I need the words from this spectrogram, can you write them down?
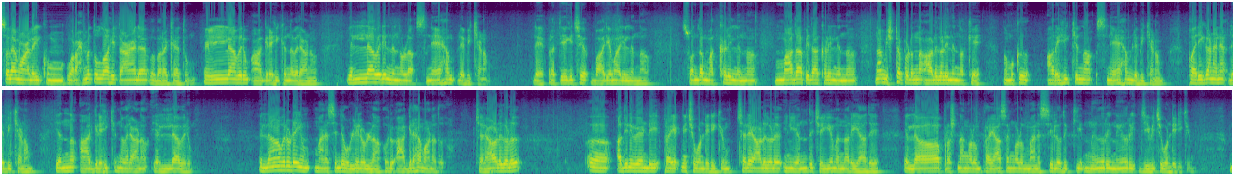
അസ്സലാമു അലൈക്കും വറഹമത്തല്ലാഹി താല വബറക്കാത്തു എല്ലാവരും ആഗ്രഹിക്കുന്നവരാണ്. എല്ലാവരിൽ നിന്നുള്ള സ്നേഹം ലഭിക്കണം. അല്ലേ പ്രത്യേകിച്ച് ഭാര്യമാരിൽ നിന്ന് സ്വന്തം മക്കളിൽ നിന്ന് മാതാപിതാക്കളിൽ നിന്ന് നാം ഇഷ്ടപ്പെടുന്ന ആളുകളിൽ നിന്നൊക്കെ നമുക്ക് അർഹിക്കുന്ന സ്നേഹം ലഭിക്കണം പരിഗണന ലഭിക്കണം എന്ന് ആഗ്രഹിക്കുന്നവരാണ് എല്ലാവരും. എല്ലാവരുടെയും മനസ്സിന്റെ ഉള്ളിലുള്ള ഒരു ആഗ്രഹമാണത്. ചില ആളുകൾ അതിനുവേണ്ടി പ്രയത്നിച്ചു കൊണ്ടിരിക്കും ചില ആളുകൾ ഇനി എന്ത് ചെയ്യുമെന്നറിയാതെ എല്ലാ പ്രശ്നങ്ങളും പ്രയാസങ്ങളും മനസ്സിലൊതുക്കി നീറി നീറി ജീവിച്ചു കൊണ്ടിരിക്കും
